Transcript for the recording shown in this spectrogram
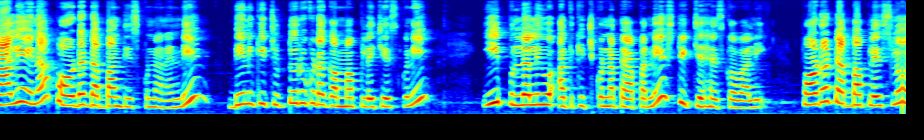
ఖాళీ అయిన పౌడర్ డబ్బాని తీసుకున్నానండి. దీనికి చుట్టూరు కూడా గమ్మ అప్లై చేసుకుని ఈ పుల్లలు అతికించుకున్న పేపర్ని స్టిక్ చేసేసుకోవాలి. పౌడర్ డబ్బా ప్లేస్లో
